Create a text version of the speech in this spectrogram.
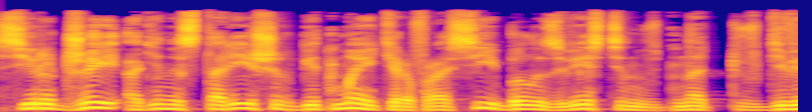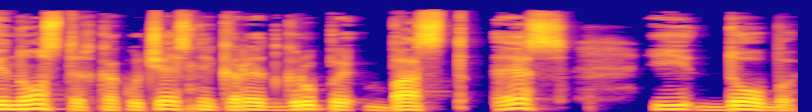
Сир Джей, один из старейших битмейкеров России, был известен в, в 90-х как участник рэд-группы Bust S и Доб.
